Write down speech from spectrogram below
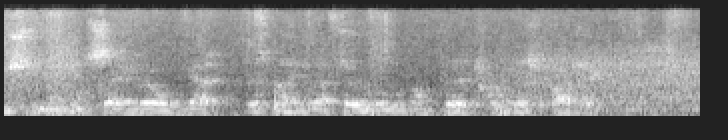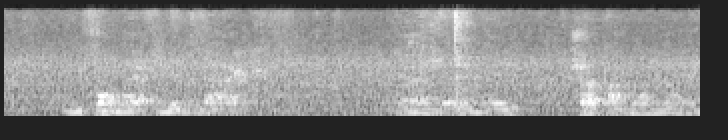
usually you can say, well, we've got this money left over, we're gonna put it toward this project. You formally have to give it back and then they chop to find more money,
